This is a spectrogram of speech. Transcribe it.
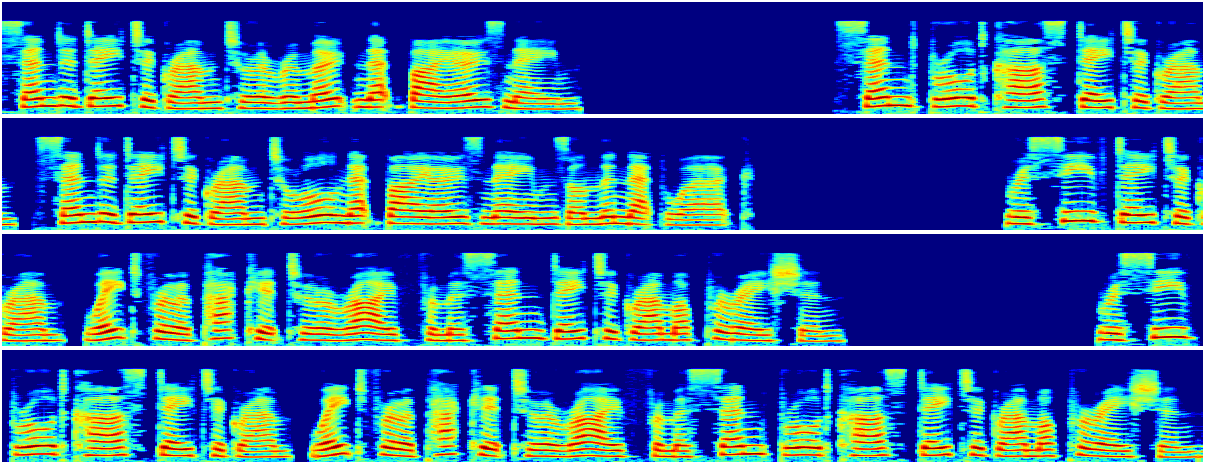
send a datagram to a remote NetBIOS name. Send broadcast datagram, send a datagram to all NetBIOS names on the network. Receive datagram, wait for a packet to arrive from a send datagram operation. Receive broadcast datagram, wait for a packet to arrive from a send broadcast datagram operation.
